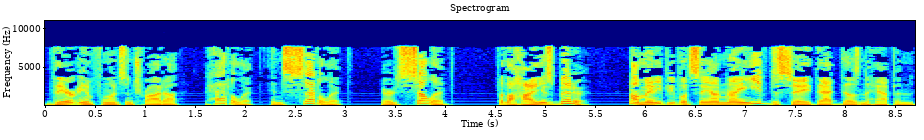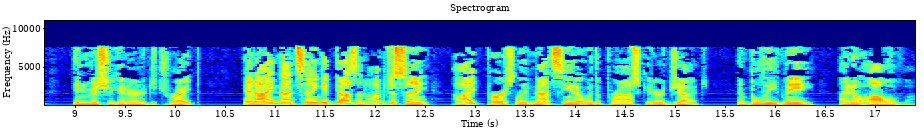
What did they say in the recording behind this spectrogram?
their influence and try to peddle it and settle it or sell it for the highest bidder. Now, many people would say I'm naive to say that doesn't happen in Michigan or Detroit, and I'm not saying it doesn't. I'm just saying I personally have not seen it with a prosecutor or judge, and believe me, I know all of them.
